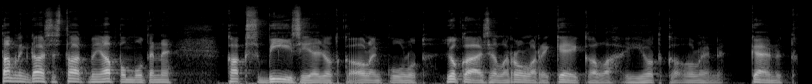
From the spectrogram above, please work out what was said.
Tumbling Dice Start Me Up on muuten ne kaksi biisiä, jotka olen kuullut jokaisella rollarikeikalla, jotka olen käynyt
